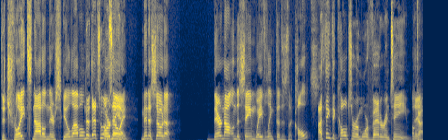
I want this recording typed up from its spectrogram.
Detroit's not on their skill level? No, that's what or I'm no, saying. wait. Minnesota, they're not on the same wavelength as the Colts? I think the Colts are a more veteran team. They- Okay.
